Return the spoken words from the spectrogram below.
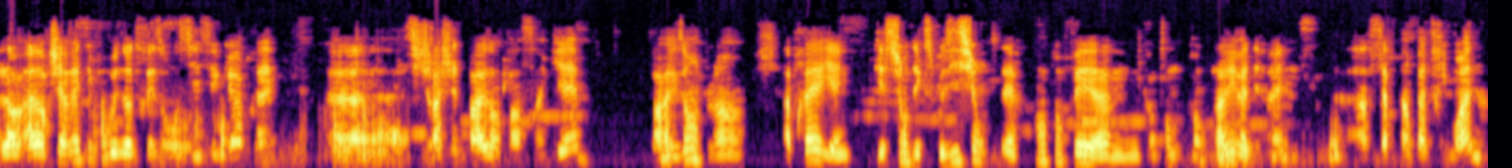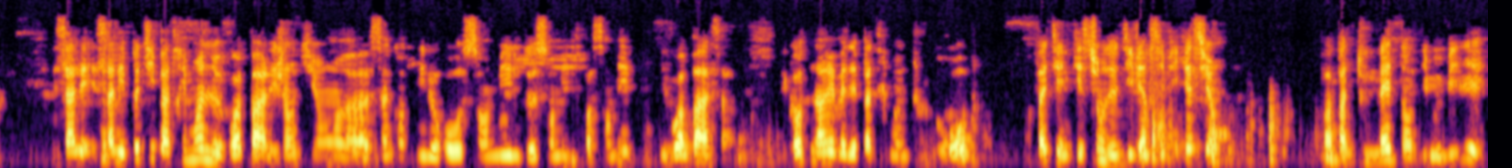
Alors, alors j'ai arrêté pour une autre raison aussi, c'est qu'après, euh, si je rachète par exemple un cinquième, par exemple, hein, après il y a une question d'exposition. C'est-à-dire quand on fait, euh, quand, on, quand on arrive à, un certain patrimoine, ça les, ça, les petits patrimoines ne voient pas. Les gens qui ont euh, 50 000 euros, 100 000, 200 000, 300 000, ils voient pas ça. Et quand on arrive à des patrimoines plus gros, en fait, il y a une question de diversification. On va pas tout mettre dans l'immobilier.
